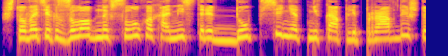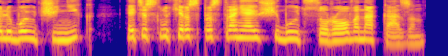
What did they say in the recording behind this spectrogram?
что в этих злобных слухах о мистере Дупсе нет ни капли правды, и что любой ученик, эти слухи распространяющий, будет сурово наказан.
